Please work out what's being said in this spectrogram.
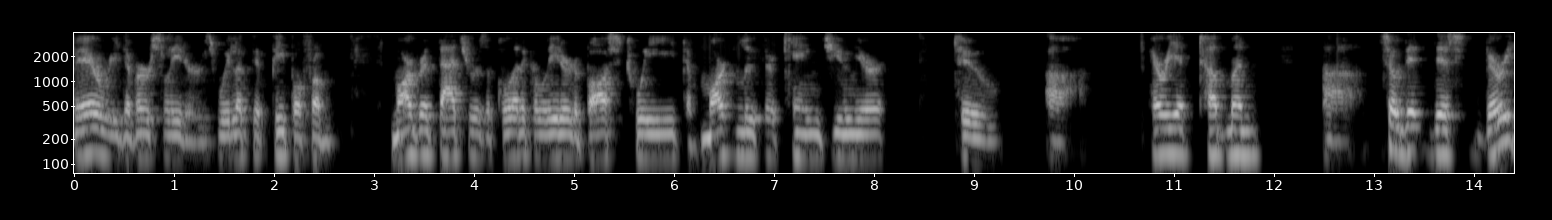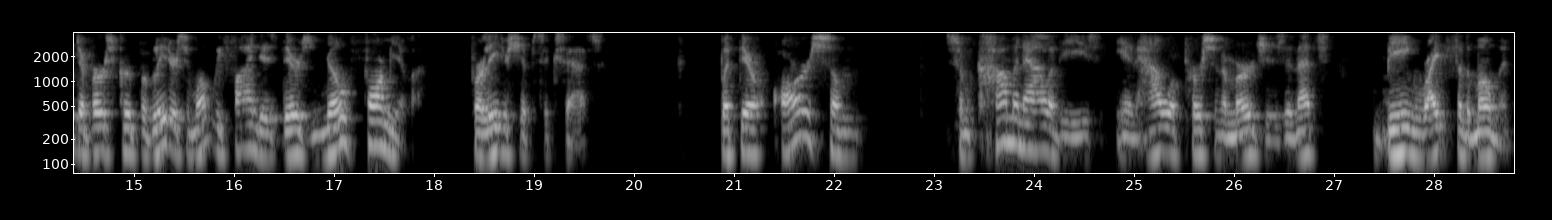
very diverse leaders. We looked at people from Margaret Thatcher as a political leader to Boss Tweed to Martin Luther King Jr. to uh, Harriet Tubman. Uh, so that this very diverse group of leaders, and what we find is there's no formula for leadership success, but there are some some commonalities in how a person emerges, and that's being right for the moment,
